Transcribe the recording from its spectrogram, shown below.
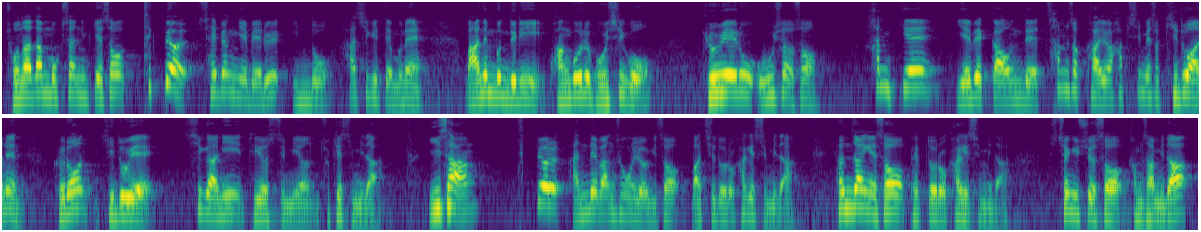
조나단 목사님께서 특별 새벽 예배를 인도하시기 때문에 많은 분들이 광고를 보시고 교회로 오셔서 함께 예배 가운데 참석하여 합심해서 기도하는 그런 기도의 시간이 되었으면 좋겠습니다. 이상 특별 안내 방송을 여기서 마치도록 하겠습니다. 현장에서 뵙도록 하겠습니다. 시청해 주셔서 감사합니다.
